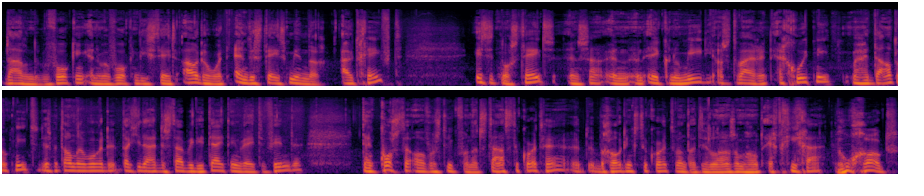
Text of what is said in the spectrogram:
dalende bevolking... en een bevolking die steeds ouder wordt en dus steeds minder uitgeeft is het nog steeds een, een, een, economie die als het ware... er groeit niet, maar het daalt ook niet. Dus met andere woorden, dat je daar de stabiliteit in weet te vinden... Ten koste overigens natuurlijk van het staatstekort, hè, het begrotingstekort, want dat is langzamerhand echt giga. Hoe groot?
